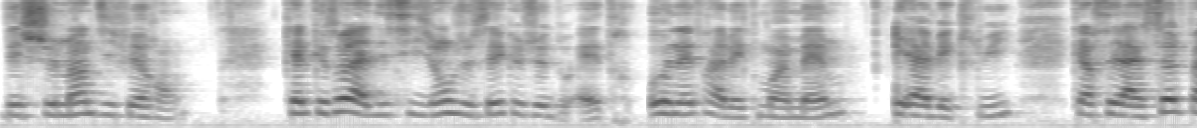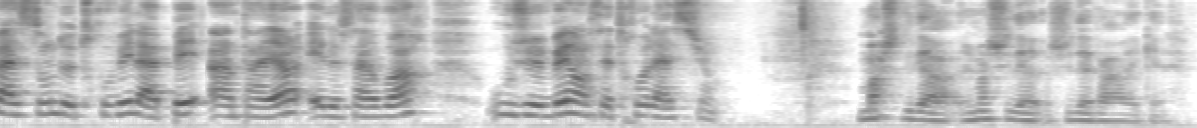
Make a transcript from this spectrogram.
des chemins différents. Quelle que soit la décision, je sais que je dois être honnête avec moi-même et avec lui, car c'est la seule façon de trouver la paix intérieure et de savoir où je vais dans cette relation. Moi, je suis d'accord avec elle.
